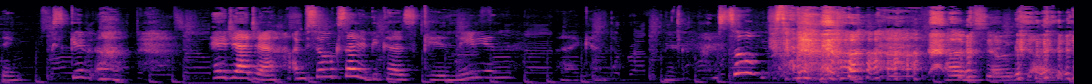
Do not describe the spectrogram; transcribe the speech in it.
Thanksgiving. hey Jaja, I'm so excited because Canadian. I can't talk. I'm so excited. I'm so excited.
